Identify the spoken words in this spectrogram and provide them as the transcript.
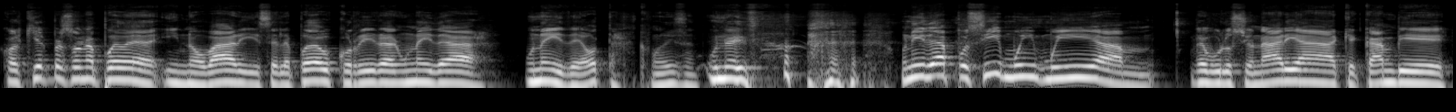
cualquier persona puede innovar y se le puede ocurrir una idea, una ideota, como dicen. Una idea. una idea, pues sí, muy, muy revolucionaria, que cambie,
